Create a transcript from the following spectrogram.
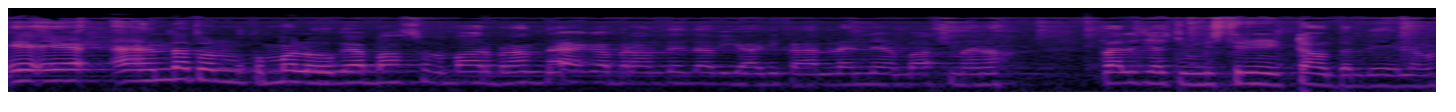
ਇਹ ਇਹ ਐਂਦਾ ਤੁਹਾਨੂੰ ਮੁਕੰਮਲ ਹੋ ਗਿਆ, ਬਸ ਹੁਣ ਬਾਹਰ ਬਰਾਂਦਾ ਹੈਗਾ, ਬਰਾਂਦੇ ਦਾ ਵੀ ਅੱਜ ਕਰ ਲੈਣੇ ਆ ਬਸ ਮੈਂ ਨਾ ਪਹਿਲੇ ਚਾਚੂ ਮਿਸਤਰੀ ਨੇ ਇੱਟਾਂ ਉਧਰ ਦੇ ਲਵਾਂ।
